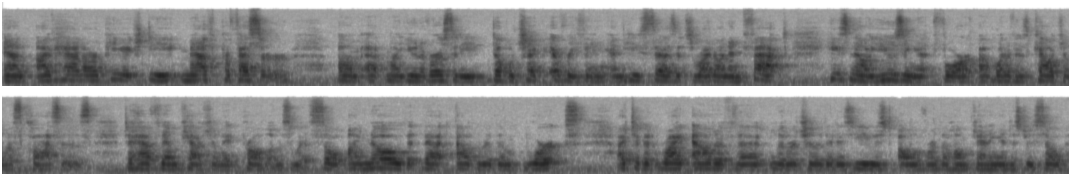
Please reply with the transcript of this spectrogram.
And I've had our PhD math professor um, at my university double check everything, and he says it's right on. In fact, he's now using it for uh, one of his calculus classes to have them calculate problems with. So I know that that algorithm works. I took it right out of the literature that is used all over the home canning industry. So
